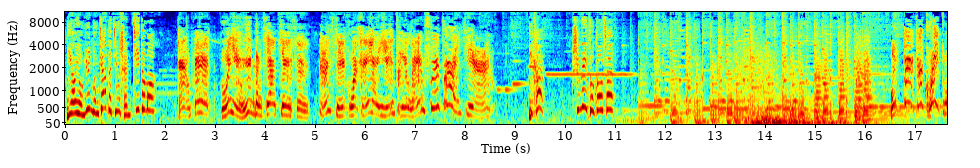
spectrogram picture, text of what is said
你要有运动家的精神，记得吗？好吧，我有运动家精神，而且我还要赢得蓝丝带奖。你看，是那座高山。你大家快躲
